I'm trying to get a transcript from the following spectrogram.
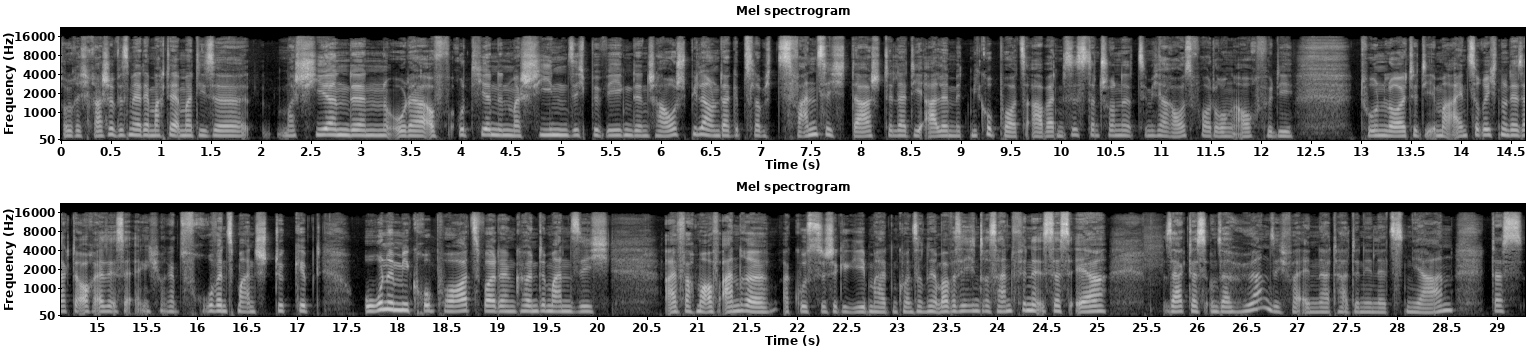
Ulrich Rasche, wissen wir, der macht ja immer diese marschierenden oder auf rotierenden Maschinen sich bewegenden Schauspieler. Und da gibt es, glaube ich, 20 Darsteller, die alle mit Mikroports arbeiten. Das ist dann schon eine ziemliche Herausforderung auch für die Tonleute, die immer einzurichten. Und er sagte auch, also er ist ja eigentlich mal ganz froh, wenn es mal ein Stück gibt ohne Mikroports, weil dann könnte man sich einfach mal auf andere akustische Gegebenheiten konzentrieren. Aber was ich interessant finde, ist, dass er sagt, dass unser Hören sich verändert hat in den letzten Jahren, dass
